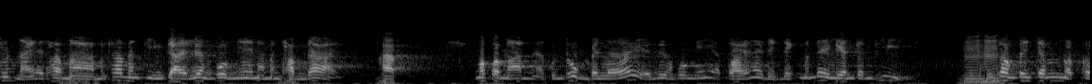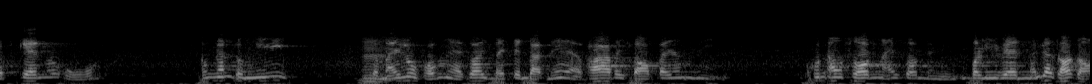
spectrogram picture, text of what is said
ชุดไหนถ้ามา มันถ้ามันจริงใจเรื่องพวกนี้นะมันทำได้ ครับงบประมาณเนี่ยคุณทุ่มไปเลยไอ้เรื่องพวกนี้ปล่อยให้เด็ก ๆ มันได้เรียนเต็มที่อือฮึไม่ต้องไปกำหนดกฎเกณฑ์ว่าโอ้โหตรงนั้นตรงนี้อืสมัยลูกผมเนี่ย ก็ไปเป็นแบบนี้อะพาไปสอบไปนั่นนี่คุณเอาโซนไหนโซนหนึ่งบริเวณเหมือนกับสสอ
